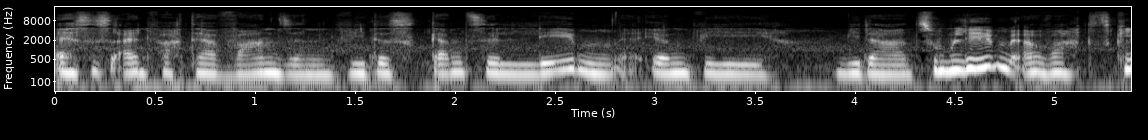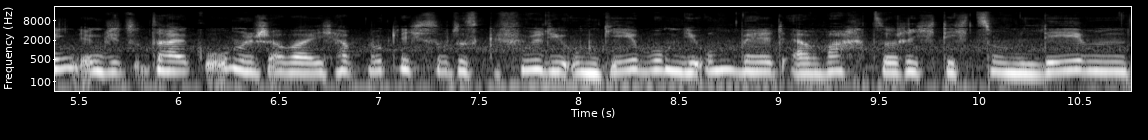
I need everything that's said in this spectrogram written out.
Es ist einfach der Wahnsinn, wie das ganze Leben irgendwie wieder zum Leben erwacht. Das klingt irgendwie total komisch, aber ich habe wirklich so das Gefühl, die Umgebung, die Umwelt erwacht so richtig zum Leben.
